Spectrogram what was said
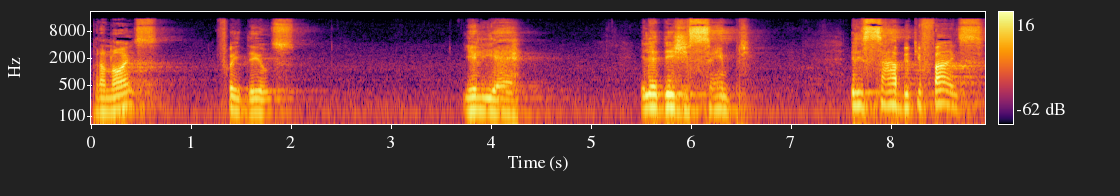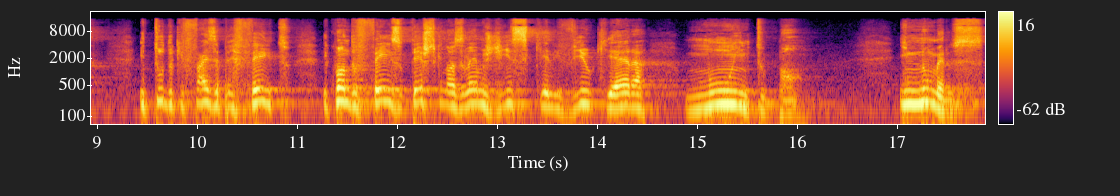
para nós, foi Deus. E Ele é. Ele é desde sempre. Ele sabe o que faz. E tudo que faz é perfeito. E quando fez, o texto que nós lemos diz que ele viu que era muito bom. Inúmeros,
